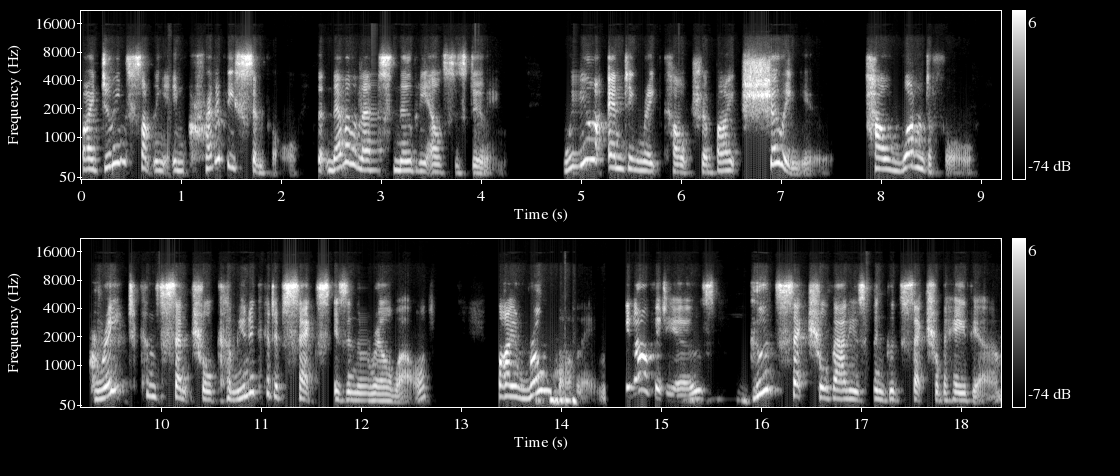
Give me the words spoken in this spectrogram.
by doing something incredibly simple that nevertheless nobody else is doing. We are ending rape culture by showing you how wonderful, great consensual communicative sex is in the real world, by role modeling in our videos good sexual values and good sexual behavior,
